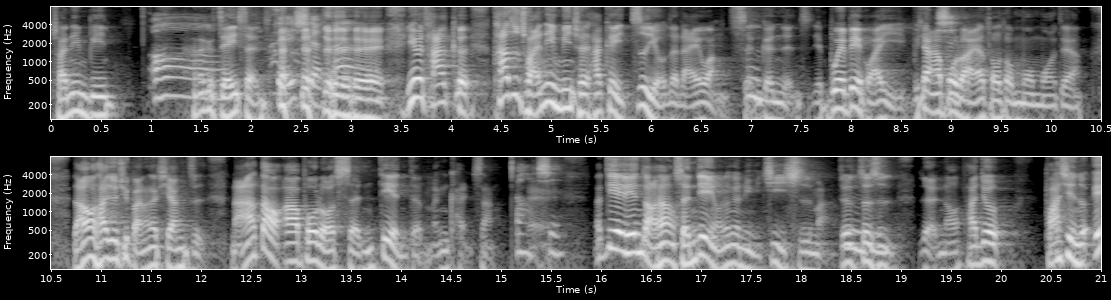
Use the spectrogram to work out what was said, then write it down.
传令兵。哦，那个贼神，贼神，对对对，因为他可他是传令兵，所以他可以自由的来往神跟人之间，不会被怀疑，不像阿波罗还要偷偷摸摸这样。然后他就去把那个箱子拿到阿波罗神殿的门槛上。哦，是。那第二天早上，神殿有那个女祭司嘛，就这是人哦，他就发现说，哎，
